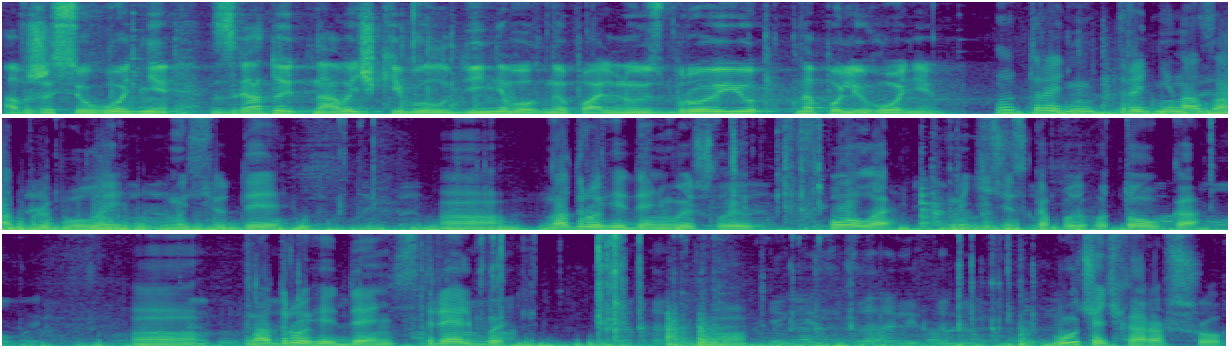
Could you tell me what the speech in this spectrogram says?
А вже сьогодні згадують навички володіння вогнепальною зброєю на полігоні. Ну, три, дні- три дні назад прибули ми сюди. На другий день вийшли в поле, медична підготовка. На другий день стрельби. Учать хорошо.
